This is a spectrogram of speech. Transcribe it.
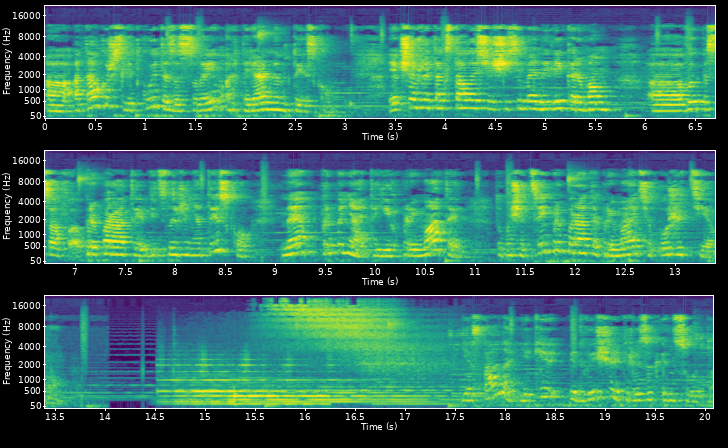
а також слідкуйте за своїм артеріальним тиском. Якщо вже так сталося, що сімейний лікар вам е, виписав препарати від зниження тиску, не припиняйте їх приймати, тому що ці препарати приймаються пожиттєво. Стани, які підвищують ризик інсульту.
